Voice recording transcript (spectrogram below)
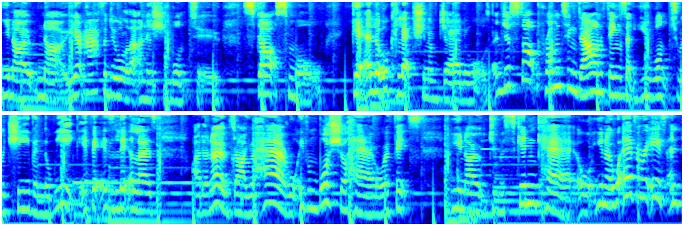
you know no you don't have to do all of that unless you want to start small get a little collection of journals and just start prompting down things that you want to achieve in the week. If it is little as i don't know dye your hair or even wash your hair or if it's you know do a skincare or you know whatever it is. And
